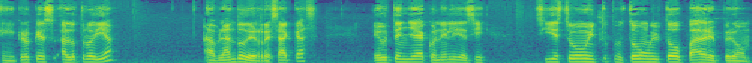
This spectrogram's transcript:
eh, creo que es al otro día, hablando de resacas, Euten llega con él y así, sí, estuvo muy, estuvo muy todo padre, pero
